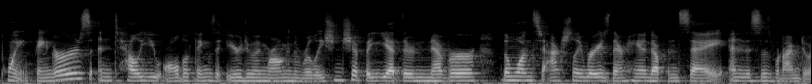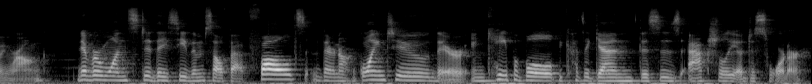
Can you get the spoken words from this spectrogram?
point fingers and tell you all the things that you're doing wrong in the relationship, but yet they're never the ones to actually raise their hand up and say, and this is what I'm doing wrong. Never once did they see themselves at fault. They're not going to. They're incapable because, again, this is actually a disorder.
